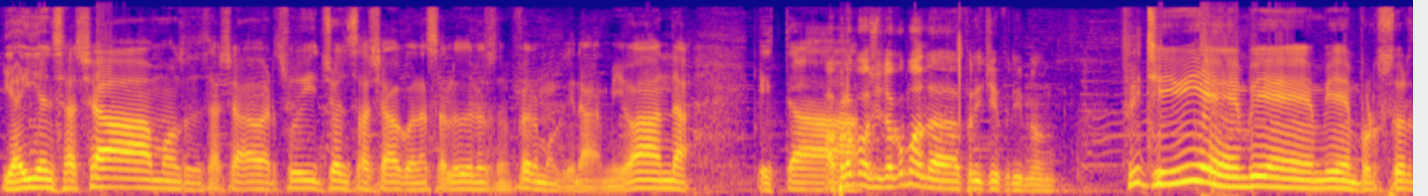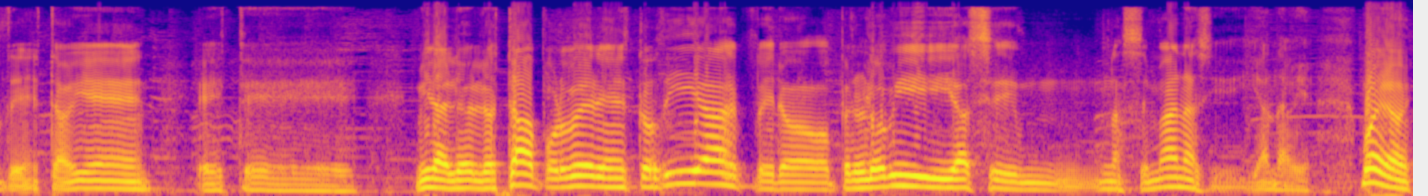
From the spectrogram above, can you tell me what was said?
y ahí ensayábamos, ensayaba Bersuit, yo ensayaba con la salud de los enfermos, que era mi banda. Está... A propósito, ¿cómo anda Frichi Freeman? Frichi, bien, bien, bien, por suerte está bien. Este, mira, lo, estaba por ver en estos días, pero, pero lo vi hace unas semanas y, anda bien. Bueno,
